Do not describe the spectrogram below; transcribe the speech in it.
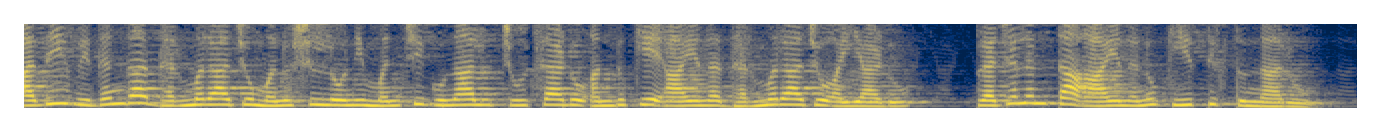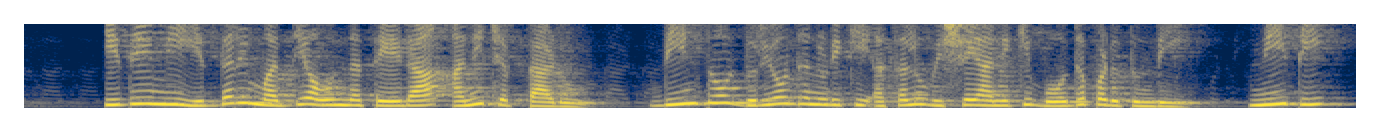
అదే విధంగా ధర్మరాజు మనుషుల్లోని మంచి గుణాలు చూశాడు అందుకే ఆయన ధర్మరాజు అయ్యాడు. ప్రజలంతా ఆయనను కీర్తిస్తున్నారు. ఇదే మీ ఇద్దరి మధ్య ఉన్న తేడా అని చెప్తాడు దీంతో దుర్యోధనుడికి అసలు విషయానికి బోధపడుతుంది. నీతి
